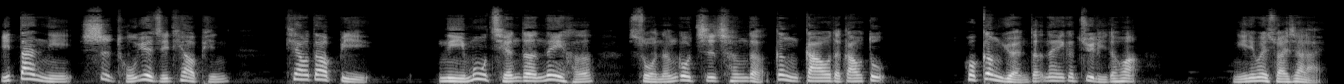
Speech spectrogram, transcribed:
一旦你试图越级跳频，跳到比你目前的内核所能够支撑的更高的高度，或更远的那一个距离的话，你一定会摔下来。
